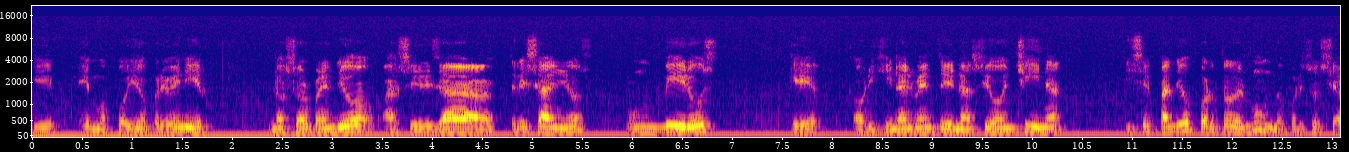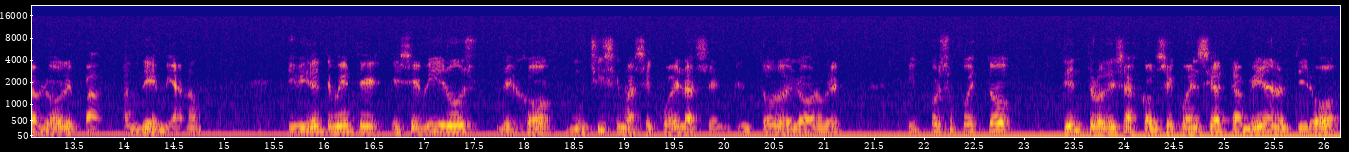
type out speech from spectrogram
que hemos podido prevenir, nos sorprendió hace ya tres años un virus que originalmente nació en China y se expandió por todo el mundo, por eso se habló de pandemia, ¿no? Evidentemente ese virus dejó muchísimas secuelas en, todo el orbe, y por supuesto, dentro de esas consecuencias también alteró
